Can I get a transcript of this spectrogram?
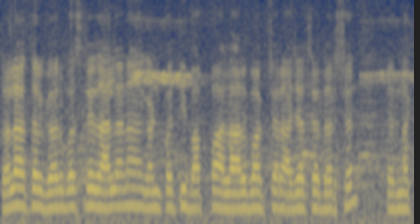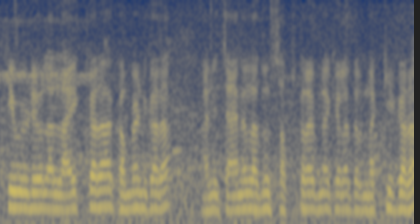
चला तर घर बसले झालं ना गणपती बाप्पा लालबागच्या राजाचं दर्शन. तर नक्की व्हिडिओला लाईक करा कमेंट करा आणि चॅनल अजून सबस्क्राईब नाही केला तर नक्की करा.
